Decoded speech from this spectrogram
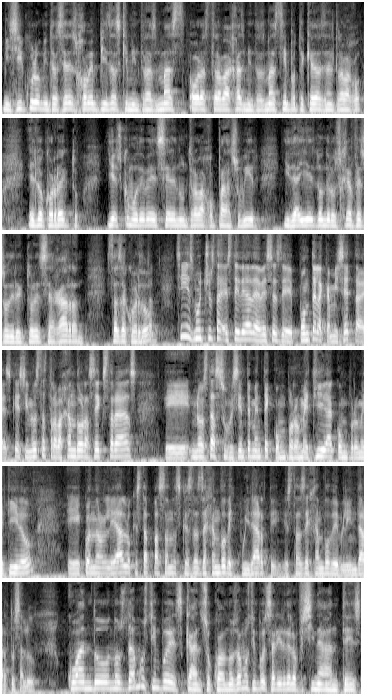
Mi círculo, mientras eres joven, piensas que mientras más horas trabajas, mientras más tiempo te quedas en el trabajo, es lo correcto. Y es como debe de ser en un trabajo para subir. Y de ahí es donde los jefes o directores se agarran. ¿Estás de acuerdo? Sí, es mucho esta, esta idea de a veces de ponte la camiseta. Es que si no estás trabajando horas extras, eh, no estás suficientemente comprometida, comprometido, eh, cuando en realidad lo que está pasando es que estás dejando de cuidarte, estás dejando de blindar tu salud. Cuando nos damos tiempo de descanso, cuando nos damos tiempo de salir de la oficina antes,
